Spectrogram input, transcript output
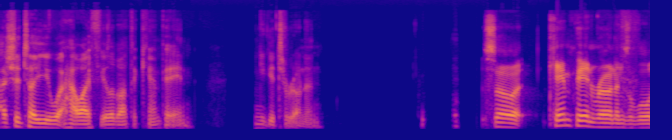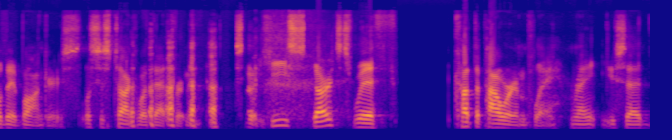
I should tell you what how I feel about the campaign when you get to Ronan. So campaign Ronan's a little bit bonkers. Let's just talk about that for a minute. So he starts with cut the power in play, right? You said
